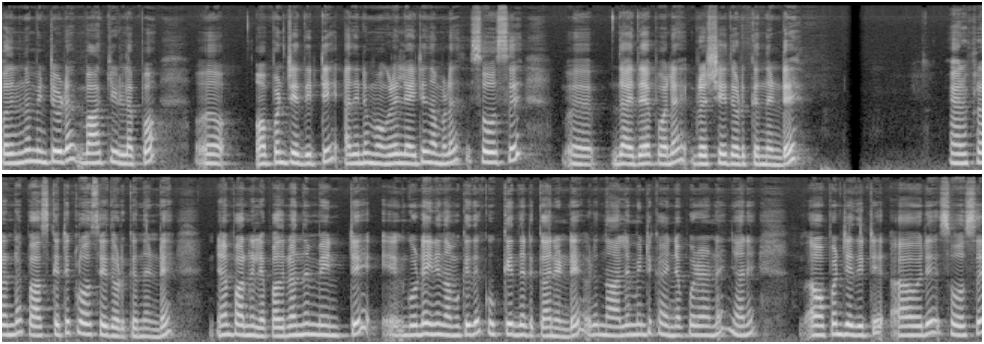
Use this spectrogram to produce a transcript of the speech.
പതിനൊന്ന് മിനിറ്റ് കൂടെ ബാക്കിയുള്ളപ്പോൾ ഓപ്പൺ ചെയ്തിട്ട് അതിന്റെ മുകളിലായിട്ട് നമ്മൾ സോസ് ഇതാ ഇതേപോലെ ബ്രഷ് ചെയ്ത് കൊടുക്കുന്നുണ്ട്. എയർ ഫ്രൈറിന്റെ ബാസ്ക്കറ്റ് ക്ലോസ് ചെയ്ത് കൊടുക്കുന്നുണ്ട്. ഞാൻ പറഞ്ഞില്ലേ പതിനൊന്ന് മിനിറ്റ് കൂടെ ഇനി നമുക്കിത് കുക്ക് ചെയ്തെടുക്കാനുണ്ട്. ഒരു നാല് മിനിറ്റ് കഴിഞ്ഞപ്പോഴാണ് ഞാൻ ഓപ്പൺ ചെയ്തിട്ട് ആ ഒരു സോസ്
